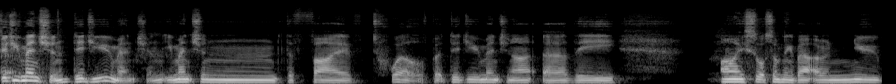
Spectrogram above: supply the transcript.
Did you mention, did you mention, you mentioned the 512, but did you mention uh, uh, the, I saw something about a new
